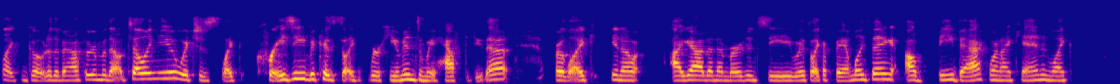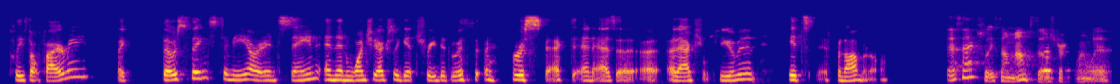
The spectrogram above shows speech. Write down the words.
like go to the bathroom without telling you, which is like crazy because like we're humans and we have to do that. Or like, you know, I got an emergency with like a family thing, I'll be back when I can and like, please don't fire me. Like those things to me are insane. And then once you actually get treated with respect and as a, a an actual human, it's phenomenal. That's actually something I'm still struggling with.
